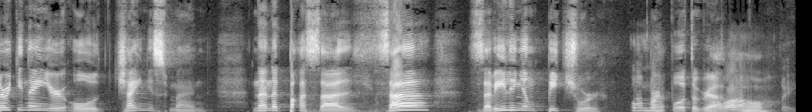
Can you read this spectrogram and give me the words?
39-year-old Chinese man na nagpakasal sa sarili niyang picture Oh or photograph. Oh, wow. Okay.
